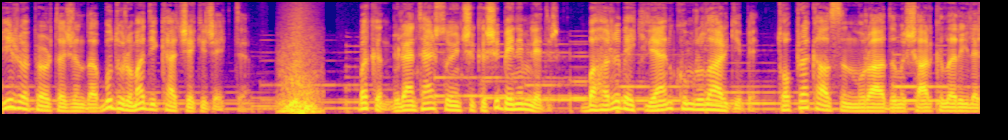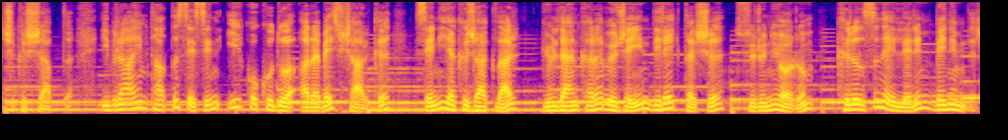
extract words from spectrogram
bir röportajında bu duruma dikkat çekecekti. Bakın Bülent Ersoy'un çıkışı benimledir. Baharı bekleyen kumrular gibi. Toprak alsın muradımı şarkılarıyla çıkış yaptı. İbrahim Tatlıses'in ilk okuduğu arabesk şarkı Seni Yakacaklar, Gülden Karaböcek'in Dilek Taşı, Sürünüyorum, Kırılsın Ellerim Benimdir.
